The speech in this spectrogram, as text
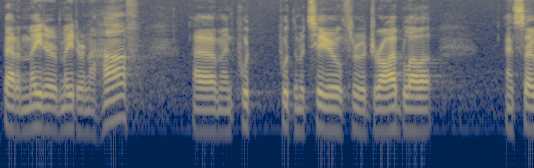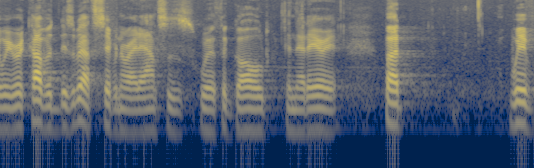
about a metre, a metre and a half, um, and put, put the material through a dry blower. And so we recovered, there's about seven or eight ounces worth of gold in that area. But we've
